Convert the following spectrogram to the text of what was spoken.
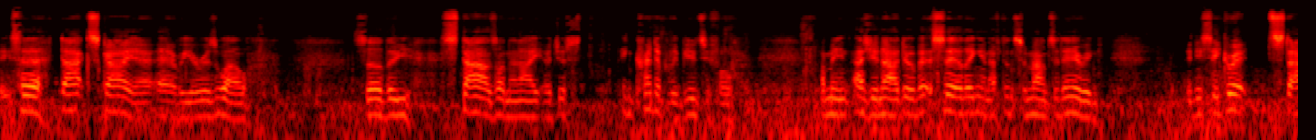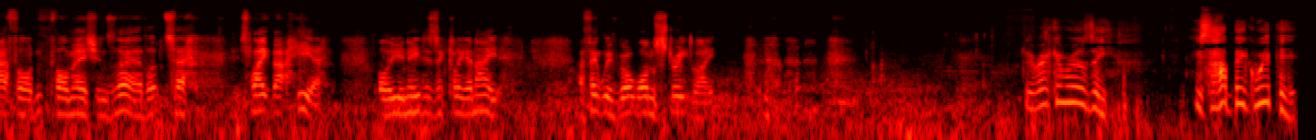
It's a dark sky area as well. So the stars on the night are just incredibly beautiful. I mean, as you know, I do a bit of sailing and I've done some mountaineering, and you see great star formations there, but uh, it's like that here. All you need is a clear night. I think we've got one street light. do you reckon, Rosie? Is that a big whippet?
